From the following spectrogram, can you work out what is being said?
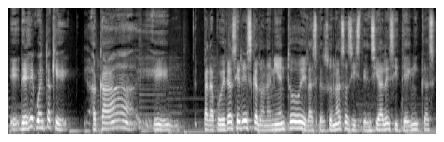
Deje cuenta que acá, para poder hacer escalonamiento de las personas asistenciales y técnicas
